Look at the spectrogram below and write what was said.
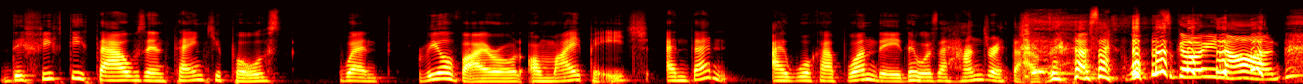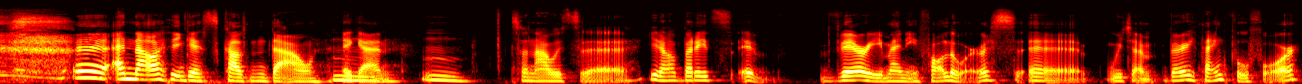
the 50,000 thank you post went real viral on my page. And then I woke up one day, there was a 100,000. I was like, what's going on? Uh, and now I think it's calmed down mm. again. Mm. So now it's, uh, you know, but it's uh, very many followers, uh, which I'm very thankful for.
